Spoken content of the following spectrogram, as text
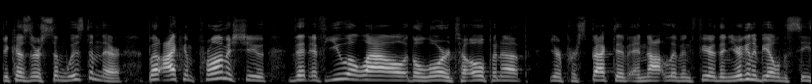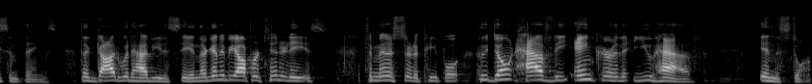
because there's some wisdom there. But I can promise you that if you allow the Lord to open up your perspective and not live in fear, then you're going to be able to see some things that God would have you to see. And there are going to be opportunities to minister to people who don't have the anchor that you have in the storm.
